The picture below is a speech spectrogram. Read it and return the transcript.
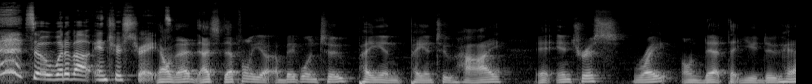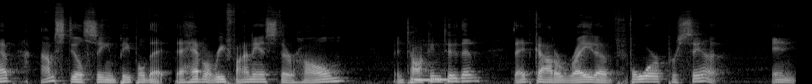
so what about interest rates? Oh, that that's definitely a, big one too. Paying paying too high interest rate on debt that you do have. I'm still seeing people that, that haven't refinanced their home and talking mm-hmm. to them. They've got a rate of four percent and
